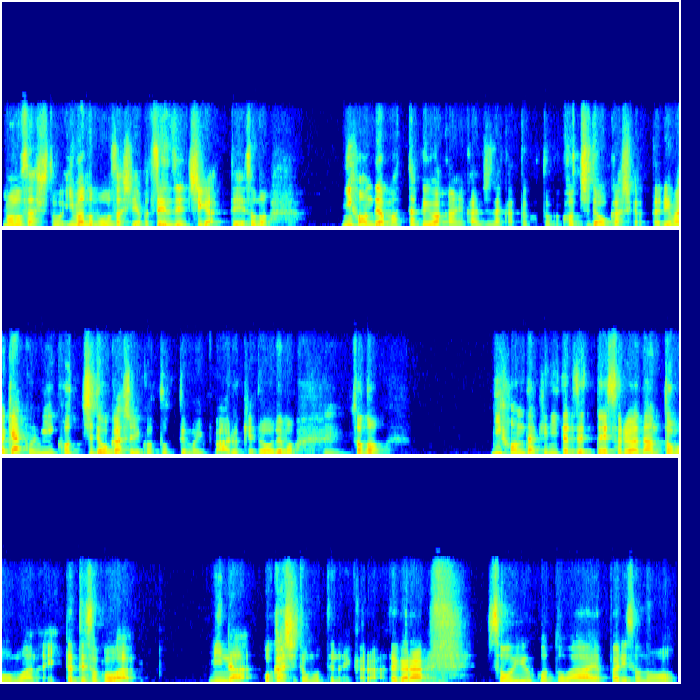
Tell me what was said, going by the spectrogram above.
物差しと今の物差しやっぱ全然違ってその日本では全く違和感に感じなかったことがこっちでおかしかったり、まあ、逆にこっちでおかしいことってもいっぱいあるけどでも、その日本だけにいたら絶対それは何とも思わない。だってそこはみんなおかしいと思ってないから。だから、うん、そういうことはやっぱりその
